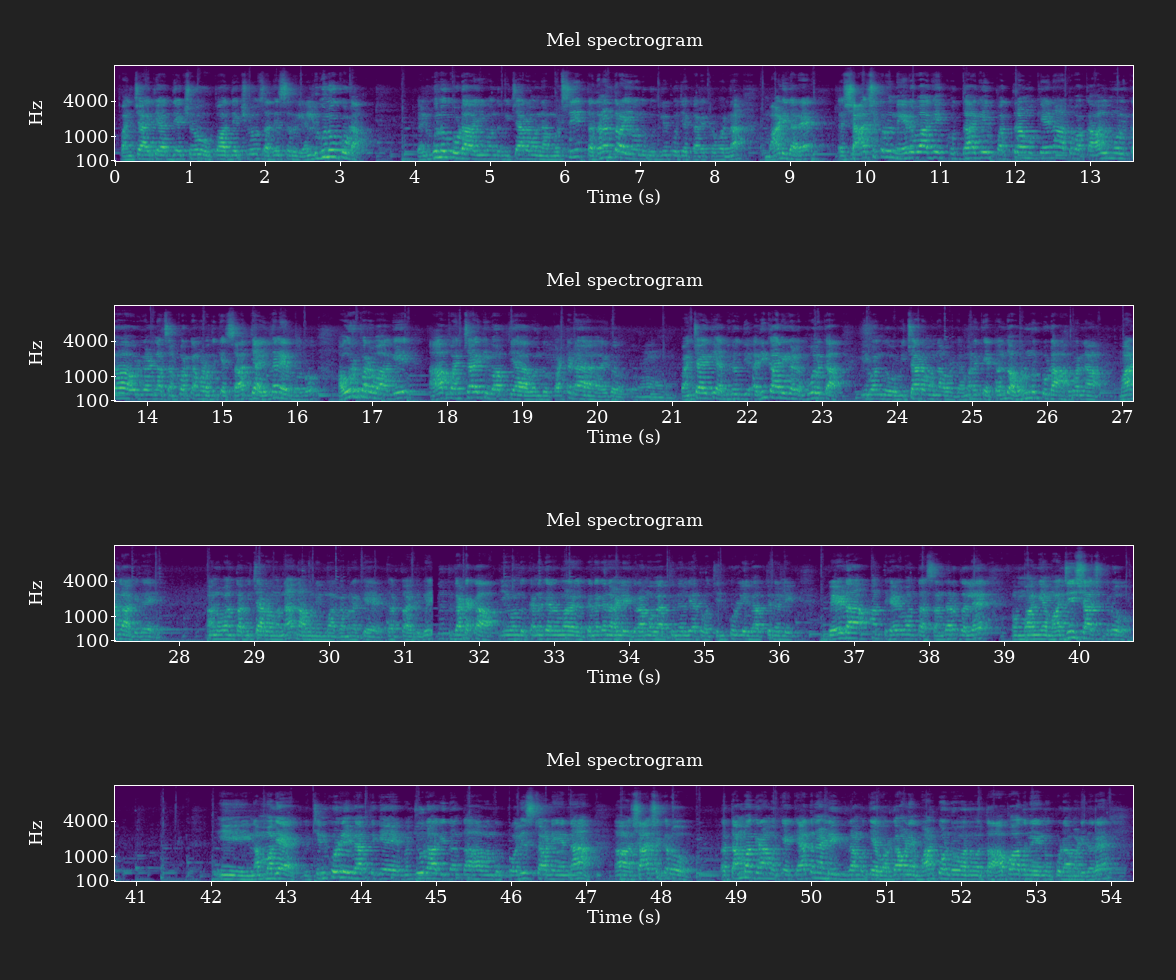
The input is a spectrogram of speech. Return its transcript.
ಪಂಚಾಯಿತಿ ಅಧ್ಯಕ್ಷರು, ಉಪಾಧ್ಯಕ್ಷರು, ಸದಸ್ಯರು ಎಲ್ರಿಗೂ ಕೂಡ ಎಲ್ರಿಗೂ ಕೂಡ ಈ ಒಂದು ವಿಚಾರವನ್ನ ಮುಟ್ಟಿಸಿ ತದನಂತರ ಈ ಒಂದು ಗುದ್ಲಿ ಪೂಜೆ ಕಾರ್ಯಕ್ರಮವನ್ನ ಮಾಡಿದ್ದಾರೆ. ಶಾಸಕರು ನೇರವಾಗಿ ಖುದ್ದಾಗಿ ಪತ್ರ ಮುಖೇನ ಅಥವಾ ಕಾಲ್ ಮೂಲಕ ಅವ್ರಗಳನ್ನ ಸಂಪರ್ಕ ಮಾಡೋದಕ್ಕೆ ಸಾಧ್ಯ ಇಲ್ಲದೇ ಇರ್ಬೋದು. ಅವ್ರ ಪರವಾಗಿ ಆ ಪಂಚಾಯಿತಿ ವ್ಯಾಪ್ತಿಯ ಒಂದು ಪಟ್ಟಣ, ಇದು, ಪಂಚಾಯಿತಿ ಅಭಿವೃದ್ಧಿ ಅಧಿಕಾರಿಗಳ ಮೂಲಕ ಈ ಒಂದು ವಿಚಾರವನ್ನ ಅವರ ಗಮನಕ್ಕೆ ತಂದು ಅವರನ್ನು ಕೂಡ ಆಹ್ವಾನ ಮಾಡಲಾಗಿದೆ. ಅನ್ನುವಂತ ವಿಚಾರವನ್ನ ನಾವು ನಿಮ್ಮ ಗಮನಕ್ಕೆ ತರ್ತಾ ಇದ್ದೀವಿ. ವಿದ್ಯುತ್ ಘಟಕ ಈ ಒಂದು ಕನಗನ ಕನಗನಹಳ್ಳಿ ಗ್ರಾಮ ವ್ಯಾಪ್ತಿನಲ್ಲಿ ಅಥವಾ ಚಿನ್ಕುಳ್ಳಿ ವ್ಯಾಪ್ತಿನಲ್ಲಿ ಬೇಡ ಅಂತ ಹೇಳುವಂತ ಸಂದರ್ಭದಲ್ಲೇ ಮಾನ್ಯ ಮಾಜಿ ಶಾಸಕರು ಈ ನಮಗೆ ಚಿನ್ಕುಳ್ಳಿ ವ್ಯಾಪ್ತಿಗೆ ಮಂಜೂರಾಗಿದ್ದಂತಹ ಒಂದು ಪೊಲೀಸ್ ಠಾಣೆಯನ್ನ ಶಾಸಕರು ತಮ್ಮ ಗ್ರಾಮಕ್ಕೆ, ಕ್ಯಾತನಹಳ್ಳಿ ಗ್ರಾಮಕ್ಕೆ ವರ್ಗಾವಣೆ ಮಾಡಿಕೊಂಡ್ರು ಅನ್ನುವಂಥ ಆಪಾದನೆಯನ್ನು ಕೂಡ ಮಾಡಿದ್ದಾರೆ.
